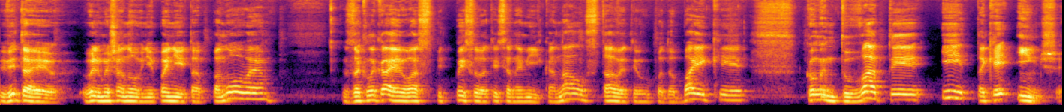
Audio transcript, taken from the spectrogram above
Вітаю, вельмишановні пані та панове. Закликаю вас підписуватися на мій канал, ставити вподобайки, коментувати і таке інше.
